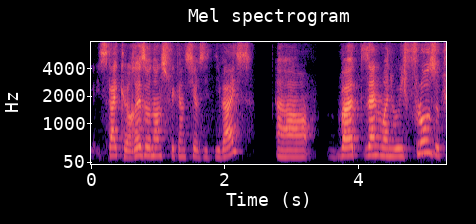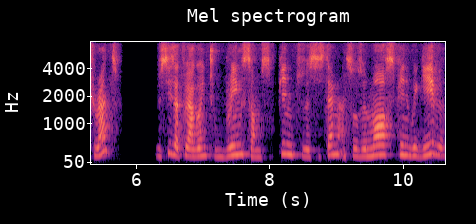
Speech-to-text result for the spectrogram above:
it's like a resonance frequency of this device. Uh, but then when we flow the current, you see that we are going to bring some spin to the system. And so the more spin we give,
